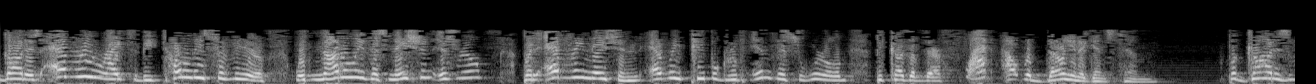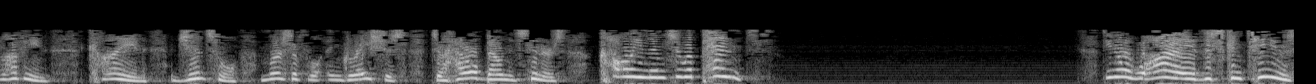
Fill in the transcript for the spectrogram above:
God has every right to be totally severe with not only this nation, Israel, but every nation, every people group in this world because of their flat out rebellion against Him. But God is loving, kind, gentle, merciful, and gracious to hell-bound sinners, calling them to repent. Do you know why this continues?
